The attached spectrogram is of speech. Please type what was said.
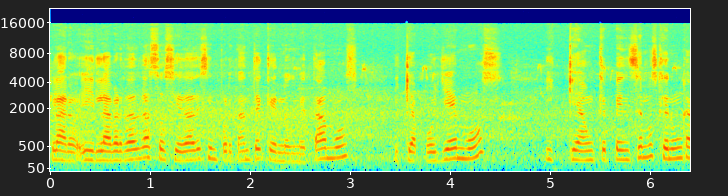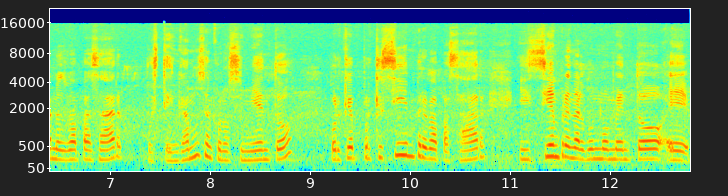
claro. Y la verdad la sociedad es importante que nos metamos y que apoyemos y que aunque pensemos que nunca nos va a pasar, pues tengamos el conocimiento. ¿Por qué? Porque siempre va a pasar y siempre en algún momento eh,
